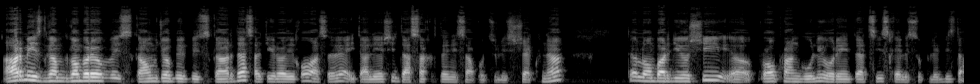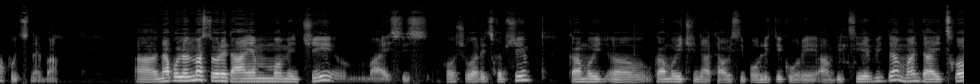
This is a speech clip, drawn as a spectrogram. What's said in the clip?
არმიის გამგომრების გამარჯვების გარდა საჭირო იყო ასევე იტალიაში დასახრდენის საფუძვლის შექმნა და ლომბარდიაში პროფრანგული ორიენტაციის ხელისუფლების დაფუძნება. ნაპოლეონმა სწორედ აი ამ მომენტში, მაისის ხო შუა რიცხვებში გამოიჩინა თავისი პოლიტიკური ამბიციები და მან დაიწყო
